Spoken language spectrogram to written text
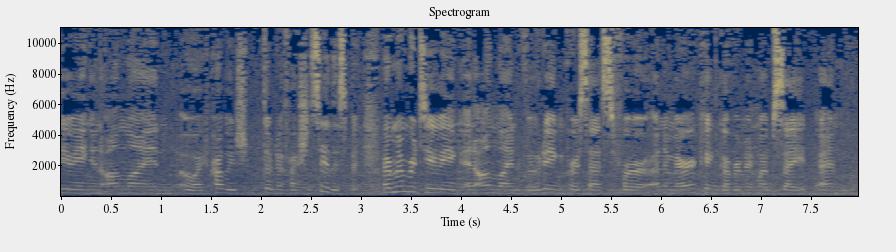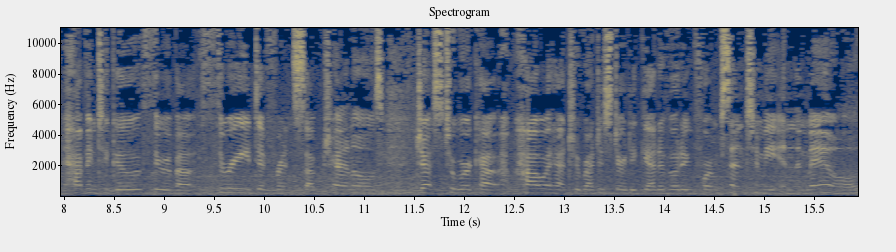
doing an online. Oh, I probably should, don't know if I should say this, but I remember doing an online voting process for an American government website and having to go through about three different sub channels just to work out how I had to register to get a voting form sent to me in the mail.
